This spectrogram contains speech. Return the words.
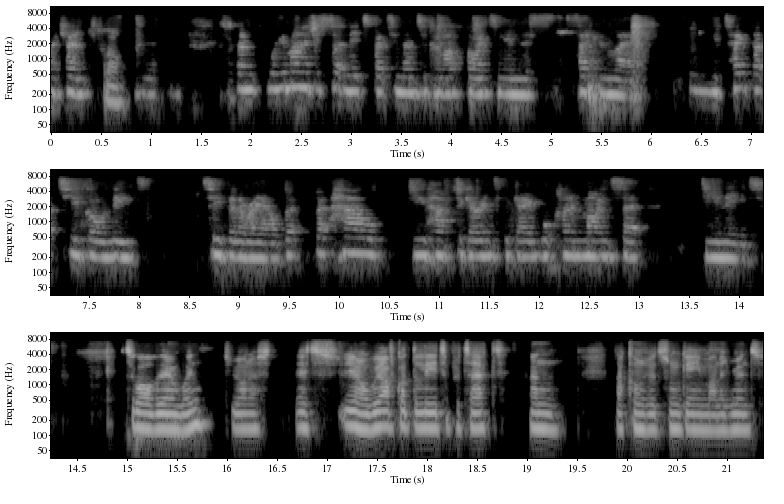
I can. Hello. Um, well, your manager's certainly expecting them to come out fighting in this second leg. You take that two goal lead to Villarreal, but but how do you have to go into the game? What kind of mindset do you need? To go over there and win. To be honest, it's you know we have got the lead to protect, and that comes with some game management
